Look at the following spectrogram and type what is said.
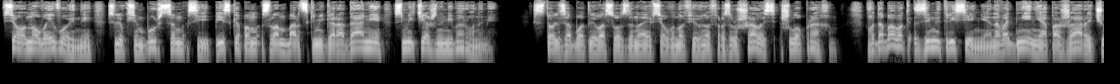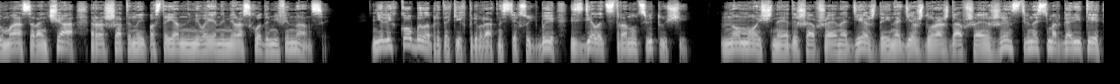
Все новые войны с люксембуржцем, с епископом, с ломбардскими городами, с мятежными баронами. Столь заботливо созданное все вновь и вновь разрушалось, шло прахом. Вдобавок землетрясения, наводнения, пожары, чума, саранча, расшатанные постоянными военными расходами финансы. Нелегко было при таких превратностях судьбы сделать страну цветущей. Но мощная, дышавшая надежда и надежду рождавшая женственность Маргариты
